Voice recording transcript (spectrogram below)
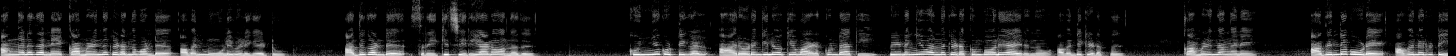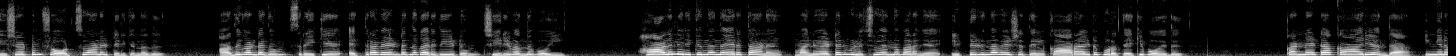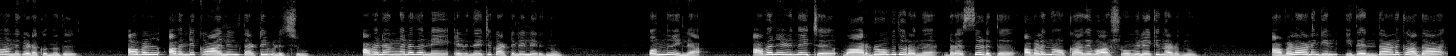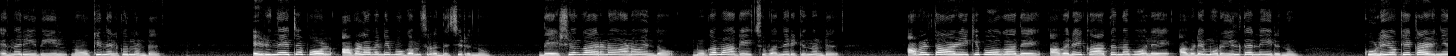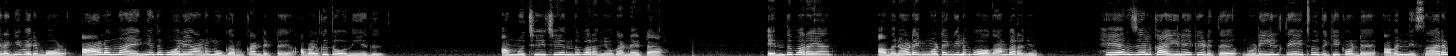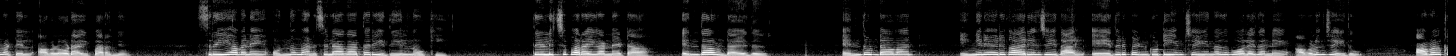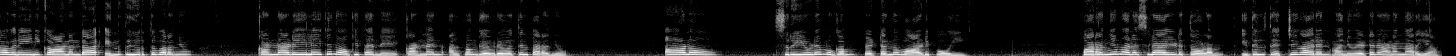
അങ്ങനെ തന്നെ കമിഴ്ന്നു കിടന്നുകൊണ്ട് അവൻ മൂളി വിളികേട്ടു അത് കണ്ട് സ്ത്രീക്ക് ചിരിയാണ് വന്നത്? കുഞ്ഞു കുട്ടികൾ ആരോടെങ്കിലുമൊക്കെ വഴക്കുണ്ടാക്കി പിണങ്ങി വന്ന് കിടക്കും പോലെയായിരുന്നു അവന്റെ കിടപ്പ്. കമിഴ്ന്നങ്ങനെ അതിന്റെ കൂടെ അവനൊരു ടീഷർട്ടും ഷോർട്സും ആണ് ഇട്ടിരിക്കുന്നത്. അത് കണ്ടതും ശ്രീക്ക് എത്ര വേണ്ടെന്ന് കരുതിയിട്ടും ചിരി വന്നുപോയി. ഹാളിലിരിക്കുന്ന നേരത്താണ് മനുവേട്ടൻ വിളിച്ചു എന്ന് പറഞ്ഞ് ഇട്ടിരുന്ന വേഷത്തിൽ കാറായിട്ട് പുറത്തേക്ക് പോയത്. കണ്ണേട്ട കാര്യം എന്താ ഇങ്ങനെ വന്ന് കിടക്കുന്നത്? അവൾ അവന്റെ കാലിൽ തട്ടി വിളിച്ചു. അവൻ അങ്ങനെ തന്നെ എഴുന്നേറ്റ് കട്ടിലിരുന്നു ഒന്നുമില്ല അവൻ എഴുന്നേറ്റ് വാർഡ്രോബ് തുറന്ന് ഡ്രസ്സ് എടുത്ത് അവളെ നോക്കാതെ വാഷ്റൂമിലേക്ക് നടന്നു. അവളാണെങ്കിൽ ഇതെന്താണ് കഥ എന്ന രീതിയിൽ നോക്കി നിൽക്കുന്നുണ്ട്. എഴുന്നേറ്റപ്പോൾ അവൾ അവന്റെ മുഖം ശ്രദ്ധിച്ചിരുന്നു. ദേഷ്യം കാരണമാണോ എന്തോ മുഖമാകെ ചുവന്നിരിക്കുന്നുണ്ട്. അവൾ താഴേക്ക് പോകാതെ അവനെ കാത്തെന്ന പോലെ അവിടെ മുറിയിൽ തന്നെ ഇരുന്നു. കുളിയൊക്കെ കഴിഞ്ഞിറങ്ങി വരുമ്പോൾ ആളൊന്ന് അയഞ്ഞതുപോലെയാണ് മുഖം കണ്ടിട്ട് അവൾക്ക് തോന്നിയത്. അമ്മു ചേച്ചി എന്തു പറഞ്ഞു കണ്ണേട്ടാ? എന്തു പറയാൻ? അവനോട് എങ്ങോട്ടെങ്കിലും പോകാൻ പറഞ്ഞു. ഹെയർ ജെൽ കയ്യിലേക്കെടുത്ത് മുടിയിൽ തേച്ചൊതുക്കിക്കൊണ്ട് അവൻ നിസ്സാരമട്ടിൽ അവളോടായി പറഞ്ഞു. ശ്രീ അവനെ ഒന്നും മനസ്സിലാകാത്ത രീതിയിൽ നോക്കി. തെളിച്ചു പറയ് കണ്ണേട്ടാ എന്താ ഉണ്ടായത്? എന്തുണ്ടാവാൻ? ഇങ്ങനെ ഒരു കാര്യം ചെയ്താൽ ഏതൊരു പെൺകുട്ടിയും ചെയ്യുന്നത് പോലെ തന്നെ അവളും ചെയ്തു. അവൾക്ക് അവനെ ഇനി കാണണ്ട എന്ന് തീർത്തു പറഞ്ഞു. കണ്ണാടിയിലേക്ക് നോക്കി തന്നെ കണ്ണൻ അല്പം ഗൗരവത്തിൽ പറഞ്ഞു. ആണോ? ശ്രീയുടെ മുഖം പെട്ടെന്ന് വാടിപ്പോയി. പറഞ്ഞു മനസ്സിലായിടത്തോളം ഇതിൽ തെറ്റുകാരൻ മനുവേട്ടനാണെന്നറിയാം.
